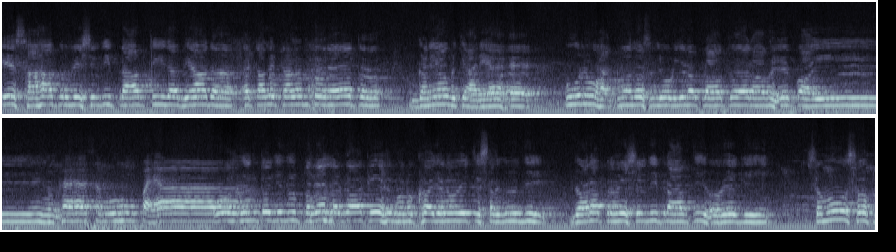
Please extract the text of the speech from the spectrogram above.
ਇਹ ਸਾਹਾ ਪਰਮੇਸ਼ਰ ਦੀ ਪ੍ਰਾਪਤੀ ਦਾ ਵਿਆਹ ਦਾ ਅਟਲ ਟਲਨ ਤੋਂ ਰਹਿਤ ਗਣਿਆ ਵਿਚਾਰਿਆ ਹੈ। ਪੂਰਨ ਮਹਾਤਮਾ ਦਾ ਸੰਯੋਗ ਜਿਹੜਾ ਪ੍ਰਾਪਤ ਹੋਇਆ ਰਾਮ ਹੈ ਭਾਈ। ਸੁਖ ਹੈ ਸਮੂਹ ਭਇਆ। ਉਸ ਦਿਨ ਤੋਂ ਜਦੋਂ ਪਤਾ ਲੱਗਾ ਕਿ ਇਸ ਮਨੁੱਖਾ ਜਨਮ ਵਿੱਚ ਸਤਿਗੁਰੂ ਦੀ ਦੁਆਰਾ ਪਰਮੇਸ਼ਰ ਦੀ ਪ੍ਰਾਪਤੀ ਹੋਵੇਗੀ ਸਮੂਹ ਸੁਖ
